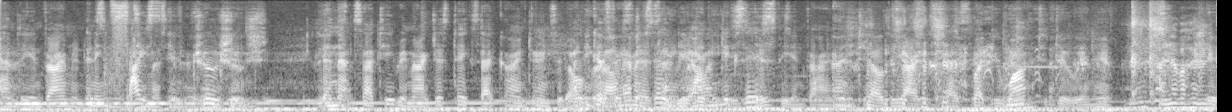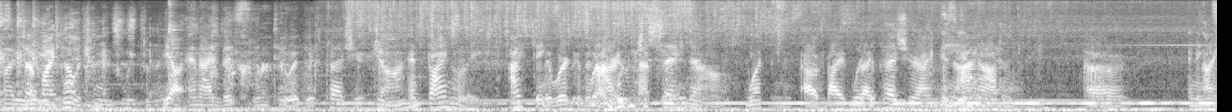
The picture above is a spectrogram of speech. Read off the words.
and the environment an is incisive intrusion. Then that Satie remark just takes that car and turns it over, Because for heaven's sake, the reality reality is the environment. until the artist does what you want to do in it. I never heard anybody That might help. Yeah, and I listen to it with pleasure. John? And finally, I think the work of an Well, artist wouldn't you say that now. what Uh, by, by the pleasure, I mean is not ideality, uh, an I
